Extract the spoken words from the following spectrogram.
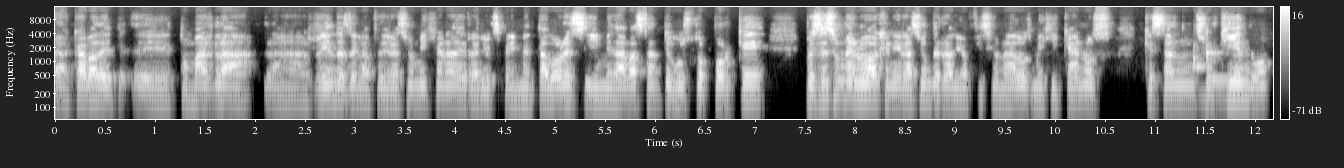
acaba de eh, tomar la, las riendas de la Federación Mexicana de Radioexperimentadores y me da bastante gusto porque pues es una nueva generación de radioaficionados mexicanos que están surgiendo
